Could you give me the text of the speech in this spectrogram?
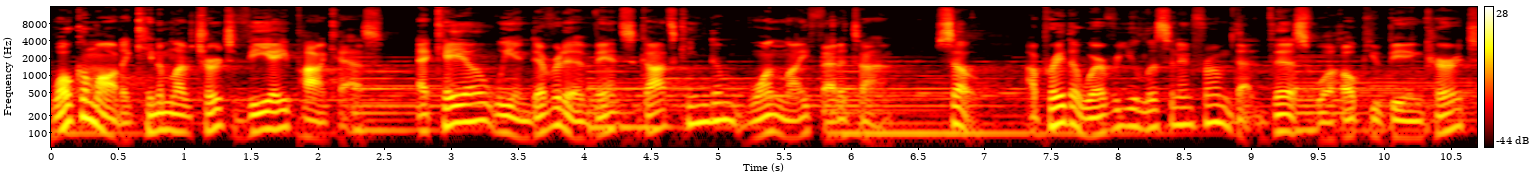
Welcome all to Kingdom Life Church VA podcast. At KO, we endeavor to advance God's kingdom one life at a time. So, I pray that wherever you're listening from, that this will help you be encouraged.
